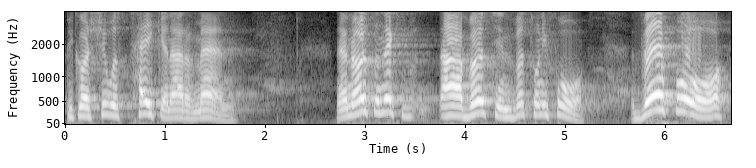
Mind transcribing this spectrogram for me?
because she was taken out of man. Now, notice the next uh, verse in verse 24. Therefore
